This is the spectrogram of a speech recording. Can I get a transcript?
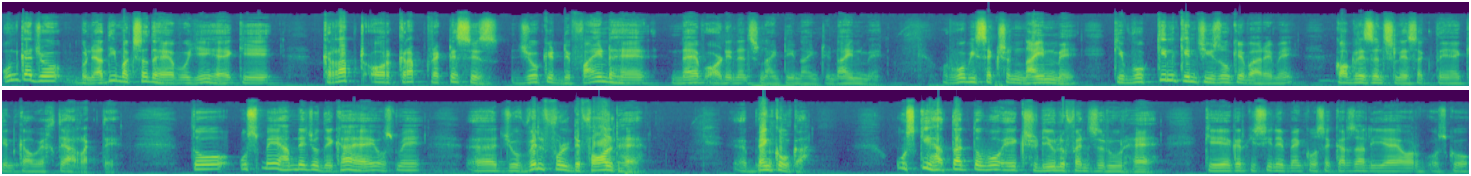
ان کا جو بنیادی مقصد ہے، وہ یہ ہے کہ کرپٹ اور کرپٹ پریکٹسز جو کہ ڈیفائنڈ ہیں NAB ordinance nineteen ninety nine میں، اور وہ بھی سیکشن نائن میں کہ وہ کن کن چیزوں کے بارے میں کاگریزنس لے سکتے ہیں، کن کا وہ اختیار رکھتے ہیں۔ تو اس میں ہم نے جو دیکھا ہے، اس میں جو ولفل ڈیفالٹ ہے بینکوں کا، اس کی حد تک تو وہ ایک شیڈیول افینس ضرور ہے کہ اگر کسی نے بینکوں سے قرضہ لیا ہے اور اس کو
